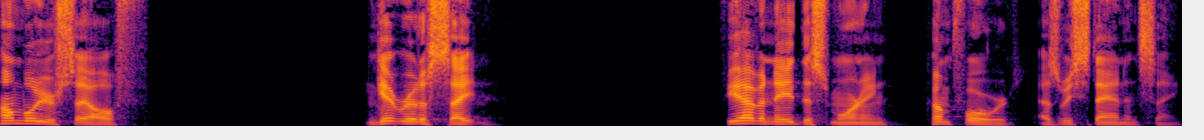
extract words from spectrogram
Humble yourself and get rid of Satan. If you have a need this morning, come forward as we stand and sing.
